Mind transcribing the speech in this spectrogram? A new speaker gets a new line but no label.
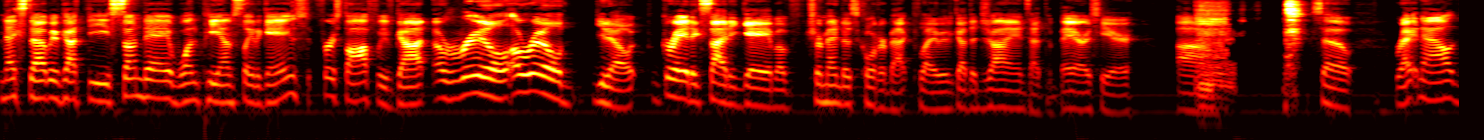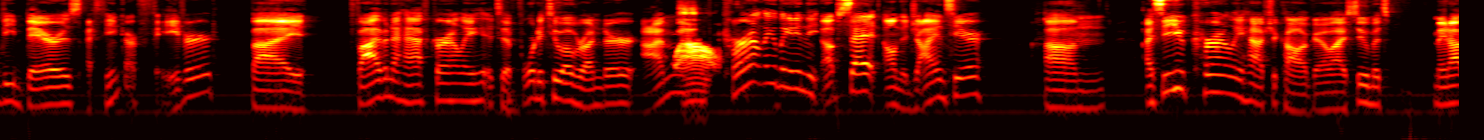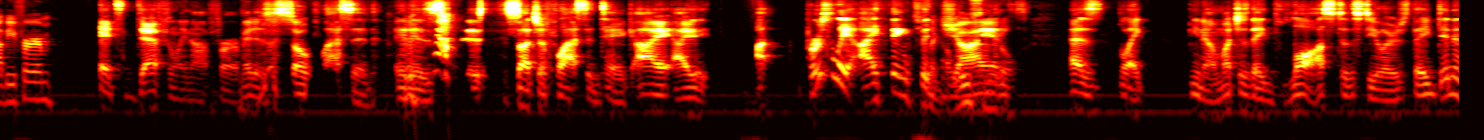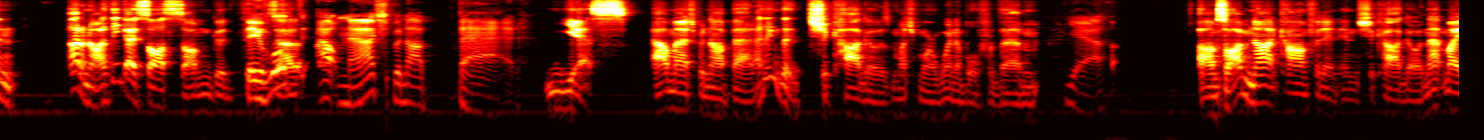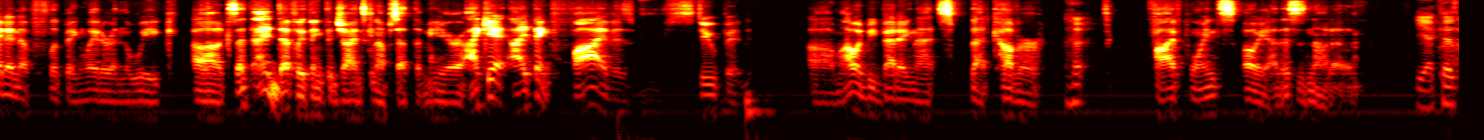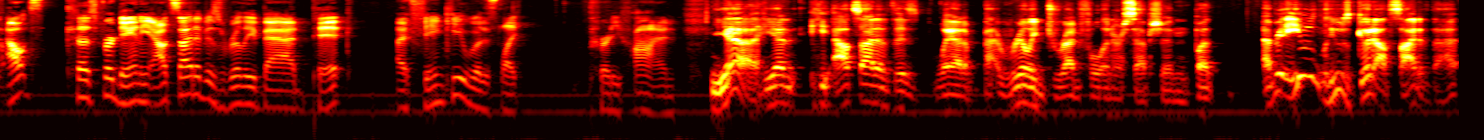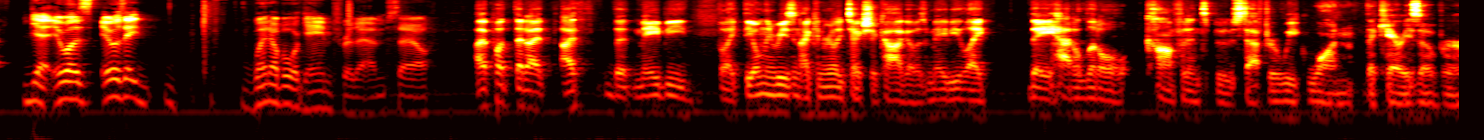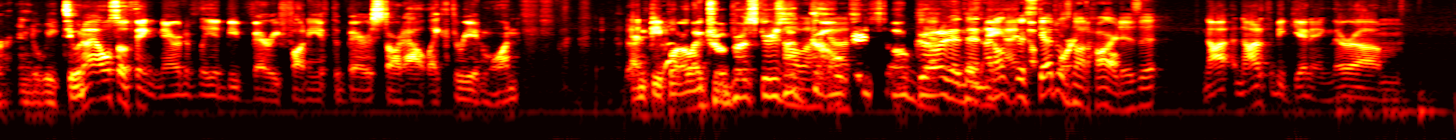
next up, we've got the Sunday 1 p.m. slate of games. First off, we've got a real, a real, you know, great, exciting game of tremendous quarterback play. We've got the Giants at the Bears here. Um, so right now, the Bears, I think, are favored by five and a half currently. It's a 42 over under. I'm
Wow.
currently leading the upset on the Giants here. Um, I see you currently have Chicago. I assume it's may not be firm.
It's definitely not firm. It is so flaccid. It is, it is such a flaccid take. I, I, I personally, I think the
like a loose noodle.
Giants, as like you know, much as they lost to the Steelers, they didn't. I don't know. I think I saw some good
They
things. out
looked
of,
outmatched, but not bad.
yes, outmatched, but not bad. I think that Chicago is much more winnable for them.
Yeah.
Um, so I'm not confident in Chicago, and that might end up flipping later in the week because I, I definitely think the Giants can upset them here. I can't. I think five is stupid. Um, I would be betting that that cover five points. Oh yeah, this is not a.
Yeah, because out because for Danny, outside of his really bad pick, I think he was like pretty fine.
Yeah, he had he outside of his way had a really dreadful interception, but every he was he was good outside of that.
Yeah, it was it was a winnable game for them. So
I put that I I that maybe like the only reason I can really take Chicago is maybe like they had a little confidence boost after week one that carries over into week two. And I also think narratively it'd be very funny if the Bears start out like three and one. And people are like, Trubisky's a
Oh
goat, he's so good. And then
I don't, their schedule's not hard, is it?
Not not at the beginning. They're um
